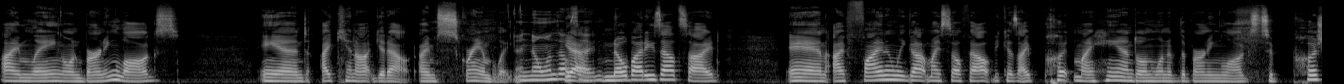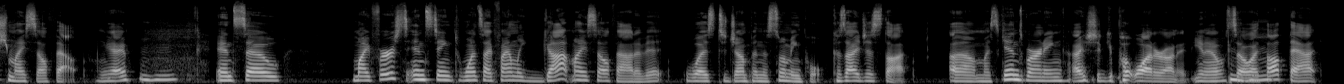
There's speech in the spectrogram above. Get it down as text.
I'm laying on burning logs and I cannot get out. I'm scrambling. and no one's outside. Yeah, nobody's outside. And I finally got myself out because I put my hand on one of the burning logs to push myself out. Okay. And so my first instinct, once I finally got myself out of it, was to jump in the swimming pool because I just thought, uh, my skin's burning. I should put water on it, you know? So I thought that.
